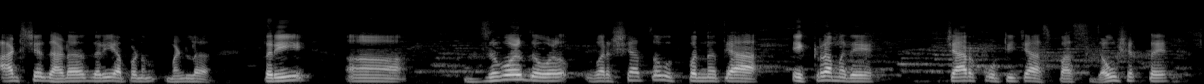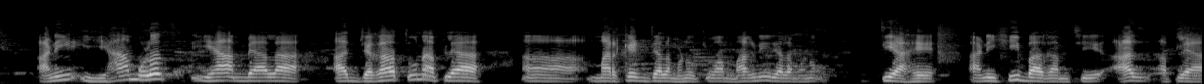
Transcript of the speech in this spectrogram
आठशे झाडं जरी आपण म्हणलं तरी जवळजवळ वर्षाचं उत्पन्न त्या एकरामध्ये चार कोटीच्या आसपास जाऊ शकतं आहे आणि ह्यामुळंच ह्या आंब्याला आज जगातून आपल्या मार्केट ज्याला म्हणू किंवा मागणी ज्याला म्हणू ती आहे. आणि ही बाग आमची आज आपल्या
